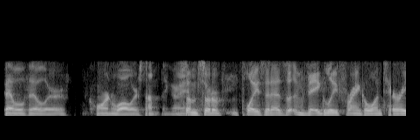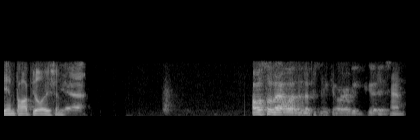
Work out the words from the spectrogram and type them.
Belleville or Cornwall or something, right? Some sort of place that has a vaguely Franco-Ontarian population. yeah. Also, that wasn't a particularly good attempt.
